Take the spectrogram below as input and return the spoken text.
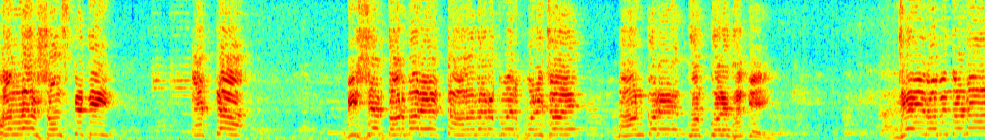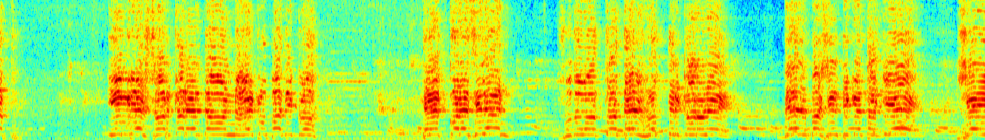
বাংলার সংস্কৃতি একটা বিশ্বের দরবারে একটা আলাদা রকমের পরিচয় বহন করে করে থাকে। যেই রবীন্দ্রনাথ ইংরেজ সরকারের দেওয়া নাইট উপাধি ত্যাগ করেছিলেন শুধুমাত্র দেশভক্তির কারণে দেশবাসীর দিকে তাকিয়ে সেই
